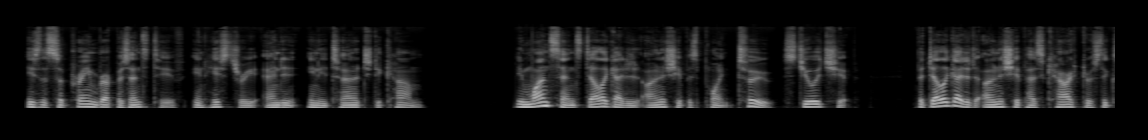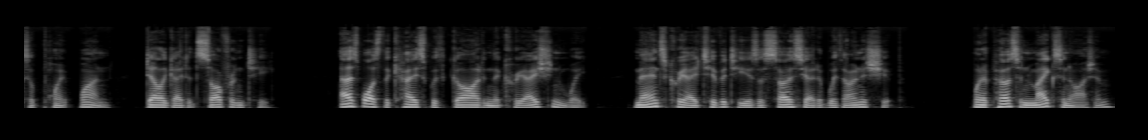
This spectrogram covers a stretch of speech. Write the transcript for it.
is the supreme representative in history and in, in eternity to come. In one sense, delegated ownership is point two, stewardship. But delegated ownership has characteristics of point one, delegated sovereignty. As was the case with God in the creation week, man's creativity is associated with ownership. When a person makes an item,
